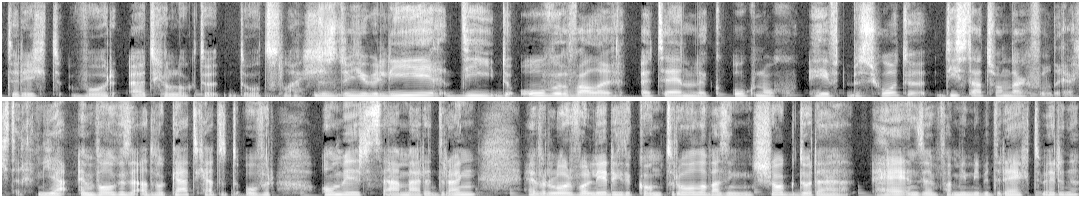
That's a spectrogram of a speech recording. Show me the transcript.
terecht voor uitgelokte doodslag. Dus de juwelier die de overvaller uiteindelijk ook nog heeft beschoten, die staat vandaag voor de rechter. Ja, en volgens de advocaat gaat het over onweerstaanbare drang. Hij verloor volledig de controle, was in shock doordat hij en zijn familie bedreigd werden.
